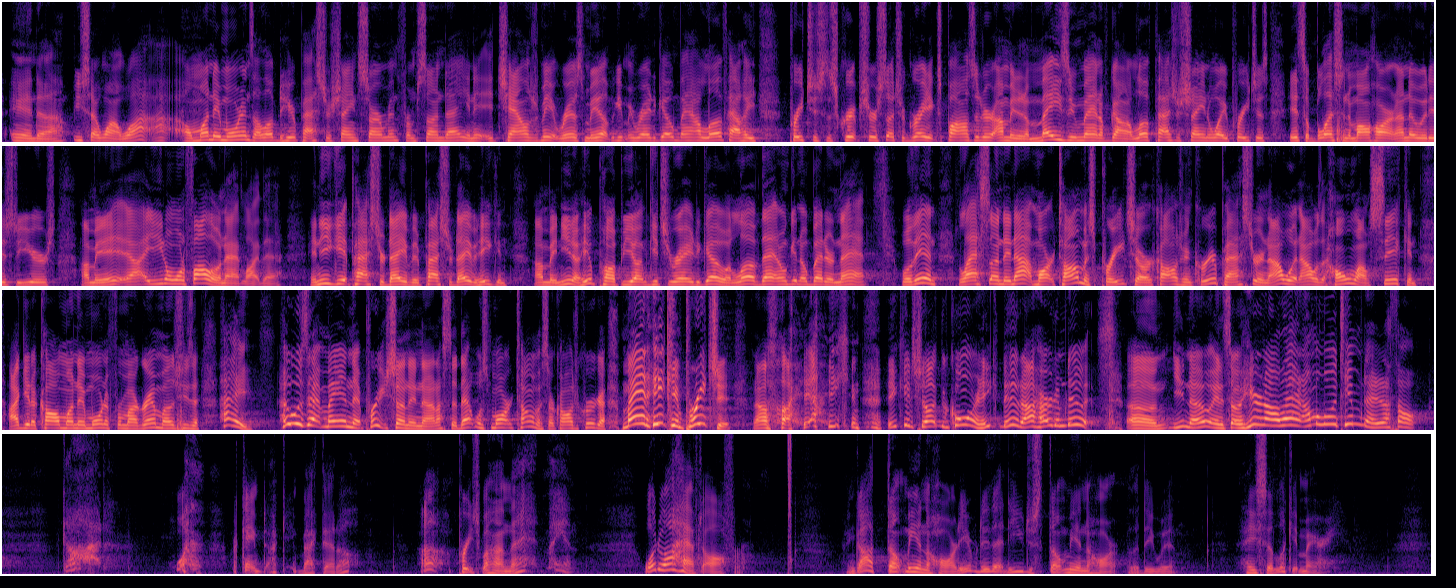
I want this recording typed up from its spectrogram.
And uh, you say, why? Well, I, on Monday mornings, I love to hear Pastor Shane's sermon from Sunday, and it, it challenged me, it revs me up, get me ready to go. Man, I love how he preaches the scripture, such a great expositor. I mean, an amazing man of God. I love Pastor Shane the way he preaches. It's a blessing to my heart, and I know it is to yours. I mean, it, I, you don't want to follow an ad like that. And you get Pastor David. Pastor David, he can, I mean, you know, he'll pump you up and get you ready to go. And love that. Don't get no better than that. Well, then last Sunday night, Mark Thomas preached, our college and career pastor, and I went, I was at home, I was sick, and I get a call Monday morning from my grandmother. She said, Hey, who was that man that preached Sunday night? I said, That was Mark Thomas, our college career guy. Man, he can preach it. And I was like, Yeah, he can, he can shuck the corn. He can do it. I heard him do it. Um, you know, and so hearing all that, I'm a little intimidated. I thought, God, what? I can't, I can't back that up. I preach behind that. Man, what do I have to offer? And God thumped me in the heart. You ever do that to you? Just thump me in the heart with a D-whip. He said, look at Mary.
